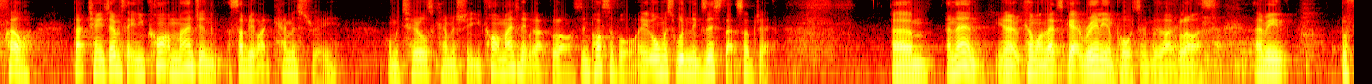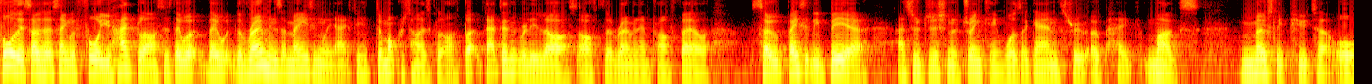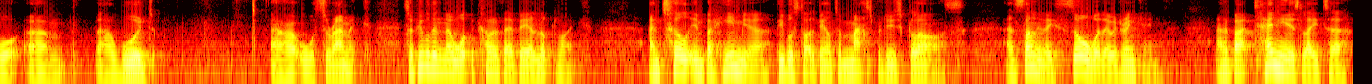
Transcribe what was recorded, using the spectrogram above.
well, that changed everything. And you can't imagine a subject like chemistry or materials chemistry, you can't imagine it without glass. It's impossible. It almost wouldn't exist, that subject. Um, and then, you know, come on, let's get really important without glass. I mean, before this, as I was saying before, you had glasses. They were, they were, the Romans amazingly actually democratized glass, but that didn't really last after the Roman Empire fell So basically, beer as a tradition of drinking was again through opaque mugs, mostly pewter or um, uh, wood uh, or ceramic. So people didn't know what the color of their beer looked like until in Bohemia, people started being able to mass produce glass. And suddenly they saw what they were drinking. And about 10 years later,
